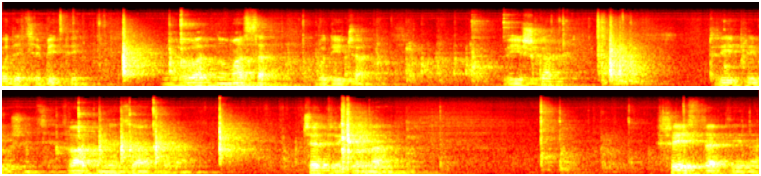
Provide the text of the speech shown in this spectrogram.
Ovdje će biti vjerovatno masa vodiča viška, tri prigušnice, dva kondenzatora, četiri grla, šest startira,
